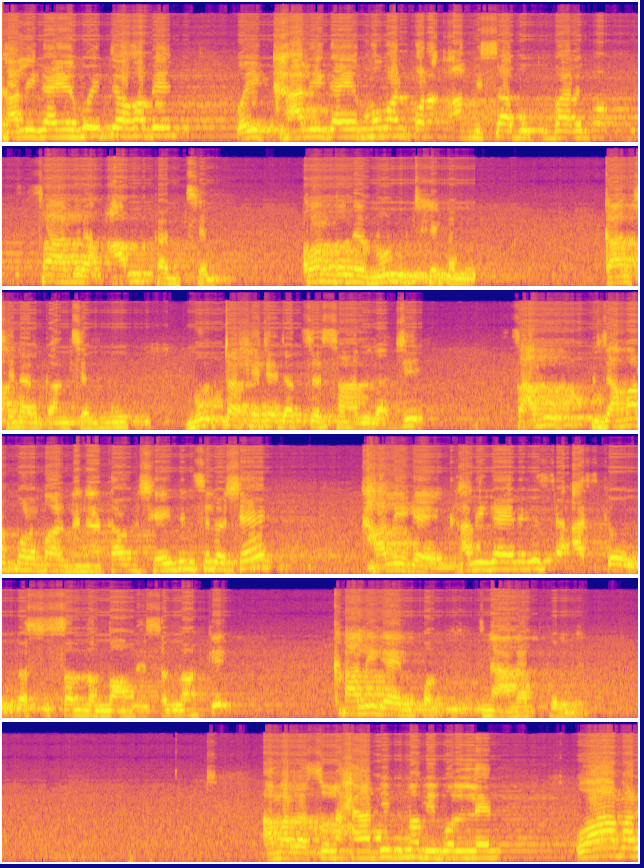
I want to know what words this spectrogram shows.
খালি গায়ে হইতে হবে। ওই খালি গায়ে হওয়ার পর আমি চাবুক মারব সাহাবিরা আরও কাঁদছেন। কন্দনের রুল উঠে গেল। কাঁদছেন আর কাঁদছেন বুকটা ফেটে যাচ্ছে সাহাবিরা। জি, চাবুক জামার পর মারবে না, কারণ সেই দিন ছিল সে খালি গায়ে। খালি গায়ে লেগেছে, আজকেও সাল্লামকে খালি গায়ের উপর তিনি আঘাত করবেন। আমার রাসুল হাবিব নবী বললেন ও আমার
